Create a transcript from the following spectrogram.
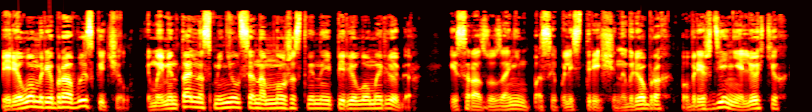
Перелом ребра выскочил и моментально сменился на множественные переломы ребер, и сразу за ним посыпались трещины в ребрах, повреждения легких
